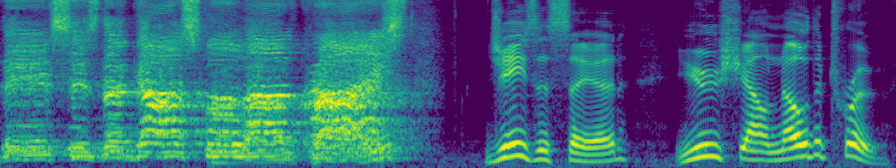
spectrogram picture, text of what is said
This is the gospel of Christ. Jesus said, You shall know the truth,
